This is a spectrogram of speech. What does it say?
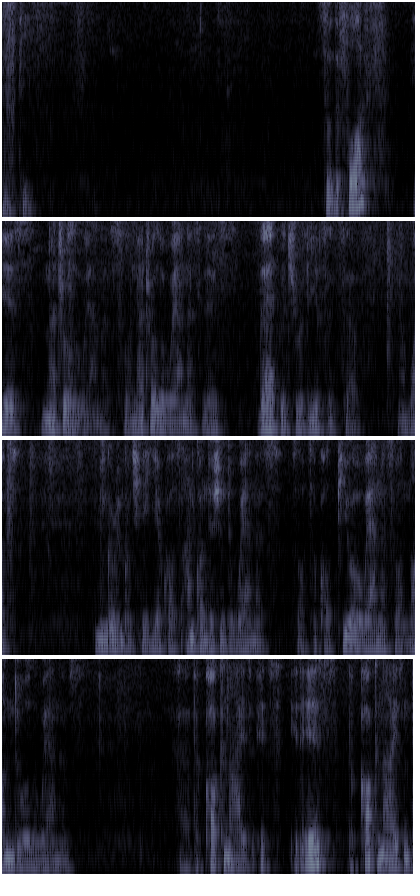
and peace. So the fourth is natural awareness. So natural awareness is that which reveals itself. what Mingyur Rinpoche here calls unconditioned awareness. It's also called pure awareness or non-dual awareness. Uh, the cognize it's it is the cognizant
